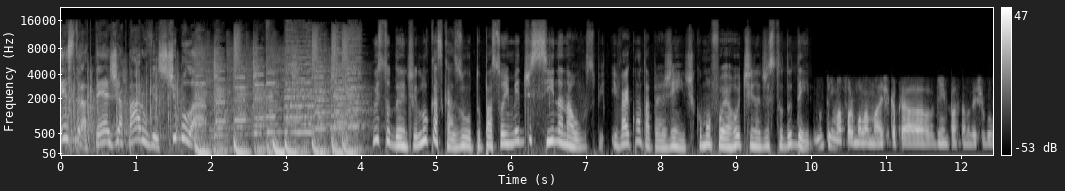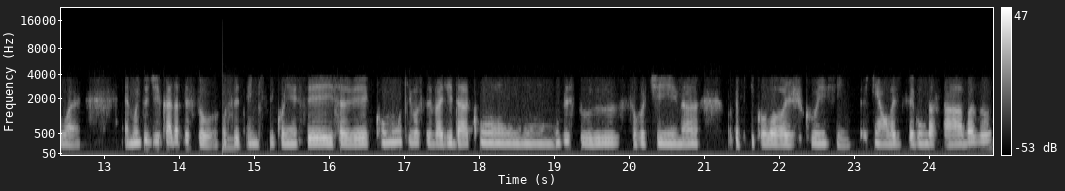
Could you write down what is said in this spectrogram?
Estratégia para o vestibular. O estudante Lucas Casuto passou em medicina na USP e vai contar pra gente como foi a rotina de estudo dele. Não tem uma fórmula mágica para alguém passar no vestibular. é muito de cada pessoa. Você tem que se conhecer e saber como que você vai lidar com os estudos, sua rotina, o seu psicológico, enfim. Eu tinha aula de segunda a sábado,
